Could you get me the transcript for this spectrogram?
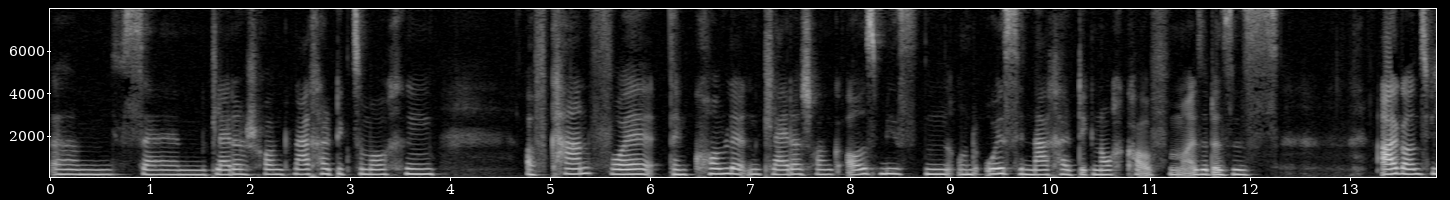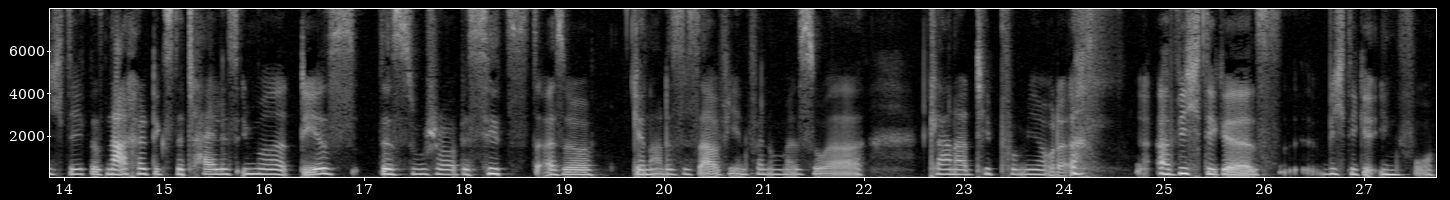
ähm, seinen Kleiderschrank nachhaltig zu machen, auf keinen Fall den kompletten Kleiderschrank ausmisten und alles nachhaltig nachkaufen. Also das ist auch ganz wichtig. Das nachhaltigste Teil ist immer das, das du schon besitzt. Also genau, das ist auch auf jeden Fall nochmal so ein kleiner Tipp von mir oder ein wichtiges, wichtige Info.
